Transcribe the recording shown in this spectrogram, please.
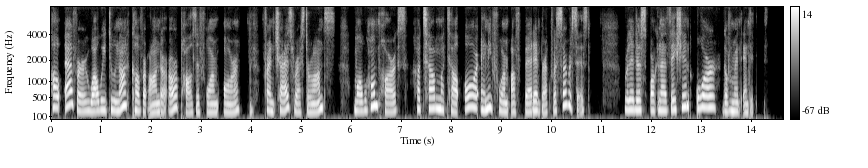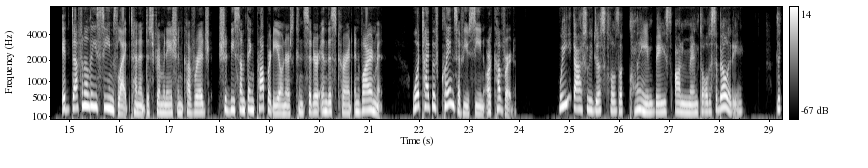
However, while we do not cover under our policy form or franchise restaurants, mobile home parks, hotel, motel, or any form of bed and breakfast services, religious organization, or government entities. It definitely seems like tenant discrimination coverage should be something property owners consider in this current environment. What type of claims have you seen or covered? We actually just closed a claim based on mental disability. The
